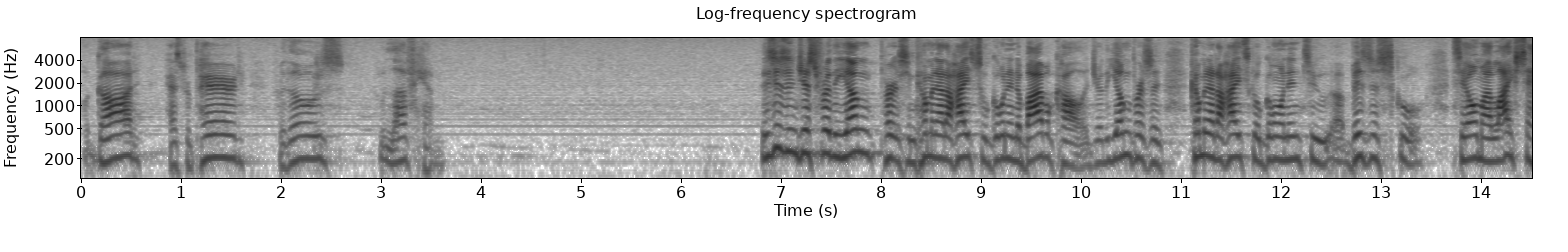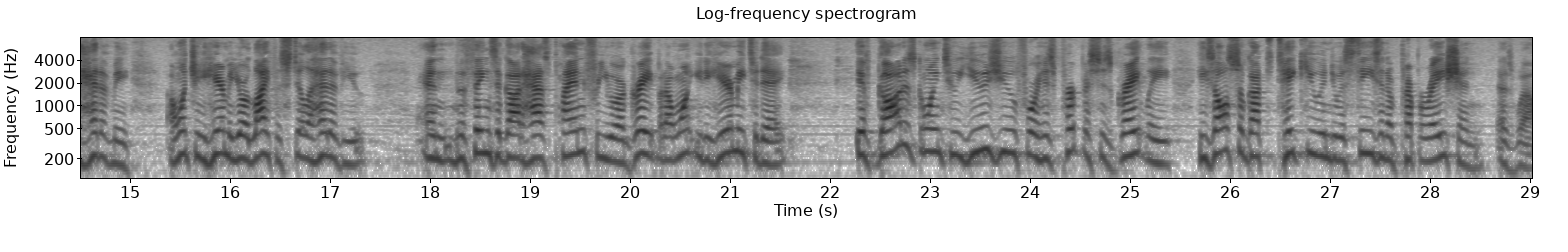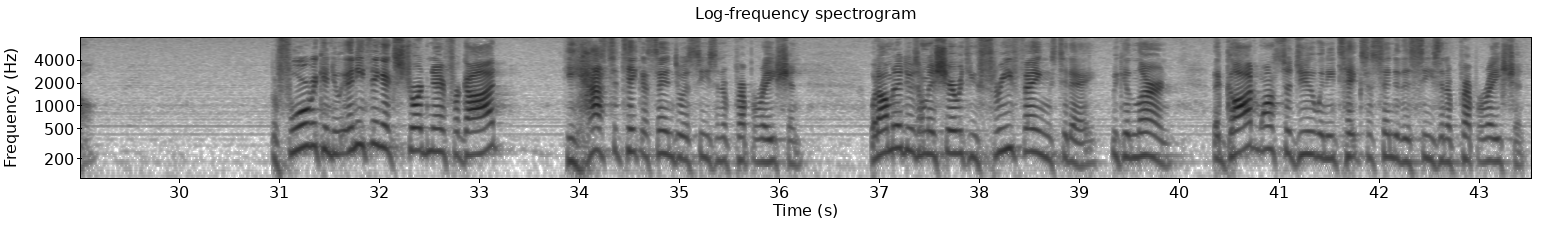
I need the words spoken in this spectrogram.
what God has prepared for those who love him. This isn't just for the young person coming out of high school going into Bible college or the young person coming out of high school going into uh, business school. Say, oh, my life's ahead of me. I want you to hear me. Your life is still ahead of you. And the things that God has planned for you are great, but I want you to hear me today. If God is going to use you for his purposes greatly, he's also got to take you into a season of preparation as well. Before we can do anything extraordinary for God, he has to take us into a season of preparation. What I'm going to do is I'm going to share with you three things today we can learn that God wants to do when he takes us into this season of preparation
